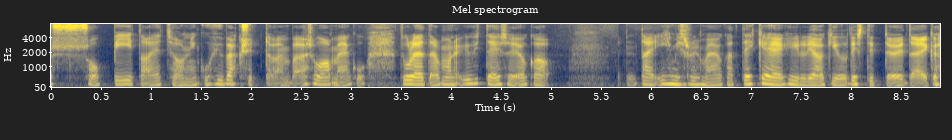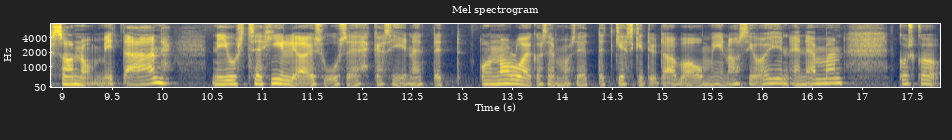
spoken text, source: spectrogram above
sopii tai että se on niin kuin hyväksyttävämpää Suomeen, kun tulee tämmöinen yhteisö, joka tai ihmisryhmä, joka tekee hiljaa kiltisti töitä eikä sano mitään, niin just se hiljaisuus ehkä siinä, että, että on ollut aika semmoisia, että, että keskitytään vaan omiin asioihin enemmän, koska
